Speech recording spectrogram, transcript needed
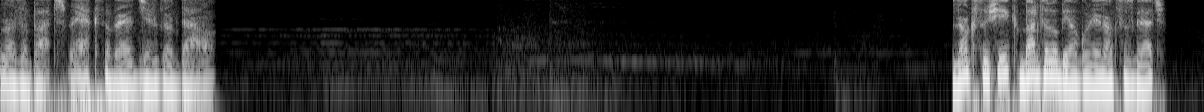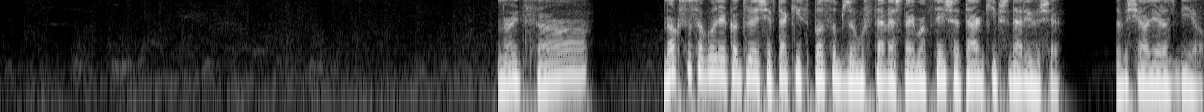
No zobaczmy, jak to będzie wyglądało. Noxusik, bardzo lubię ogólnie Noxus grać. No i co? Noxus ogólnie kontruje się w taki sposób, że ustawiasz najmocniejsze tanki przy Dariusie, żeby się on nie rozbijał.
